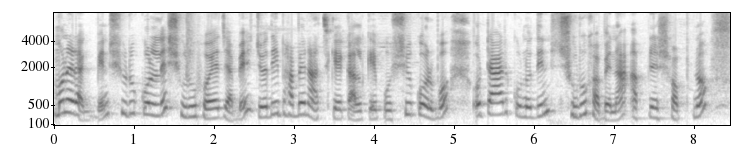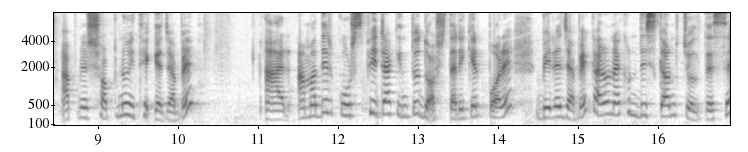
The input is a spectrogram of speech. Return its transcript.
মনে রাখবেন, শুরু করলে শুরু হয়ে যাবে। যদি ভাবেন আজকে, কালকে পরশু করব, ওটা আর কোনো দিন শুরু হবে না। আপনার স্বপ্ন আপনার স্বপ্নই থেকে যাবে। আর আমাদের কোর্স ফিটা কিন্তু দশ তারিখের পরে বেড়ে যাবে, কারণ এখন ডিসকাউন্ট চলতেছে।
